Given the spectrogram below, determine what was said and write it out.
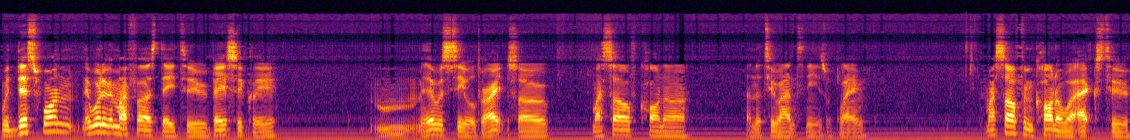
with this one, it would have been my first day too. Basically, mm, it was sealed, right? So myself, Connor, and the two Anthony's were playing. Myself and Connor were X2,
